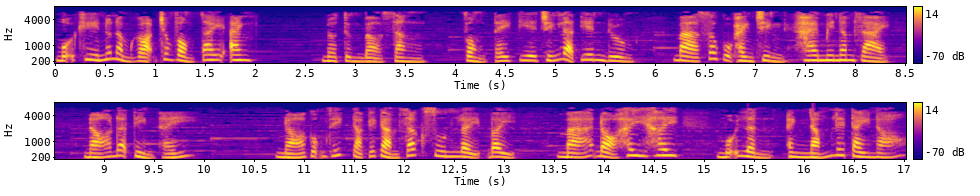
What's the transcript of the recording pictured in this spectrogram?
mỗi khi nó nằm gọn trong vòng tay anh. Nó từng bảo rằng vòng tay kia chính là thiên đường mà sau cuộc hành trình 20 năm dài, nó đã tìm thấy. Nó cũng thích cả cái cảm giác run lẩy bẩy, má đỏ hay hay mỗi lần anh nắm lấy tay nó.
